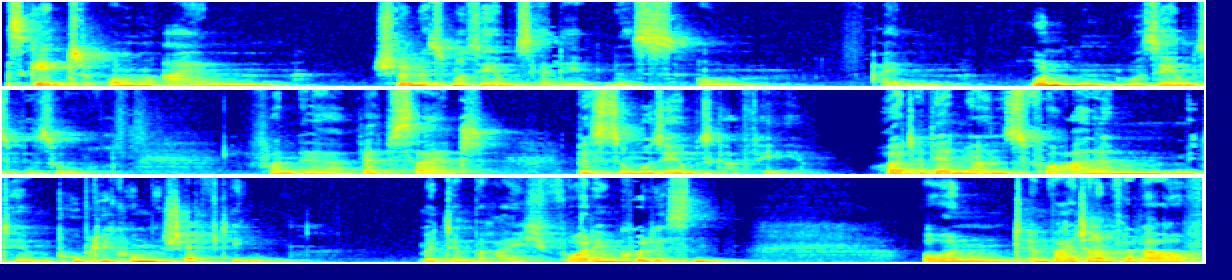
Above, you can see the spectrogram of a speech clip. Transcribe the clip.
Es geht um ein schönes Museumserlebnis, um einen runden Museumsbesuch von der Website bis zum Museumscafé. Heute werden wir uns vor allem mit dem Publikum beschäftigen, mit dem Bereich vor den Kulissen und im weiteren Verlauf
